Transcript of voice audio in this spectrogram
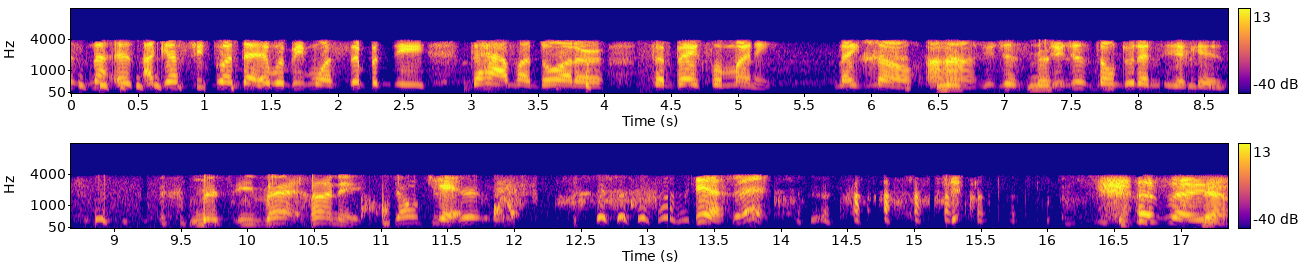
it's not. It, I guess she thought that it would be more sympathy to have her daughter to beg for money. Like no, uh, uh Miss- you just you just don't do that to your kids. Miss Yvette, honey, don't you Yeah. hear me? Yeah. I'm sorry. Now,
